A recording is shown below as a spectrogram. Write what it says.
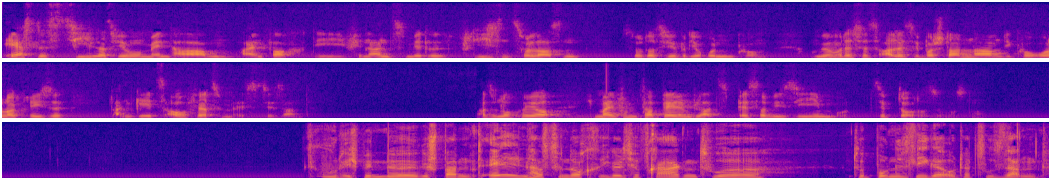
erstes Ziel, das wir im Moment haben, einfach die Finanzmittel fließen zu lassen, sodass wir über die Runden kommen. Und wenn wir das jetzt alles überstanden haben, die Corona-Krise, dann geht es aufwärts im SC Sand. Also noch höher, ich meine vom Tabellenplatz, besser wie sieben oder siebter oder sowas. Ne? Gut, ich bin äh, gespannt. Ellen, hast du noch irgendwelche Fragen zur, zur Bundesliga oder zu Sand?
